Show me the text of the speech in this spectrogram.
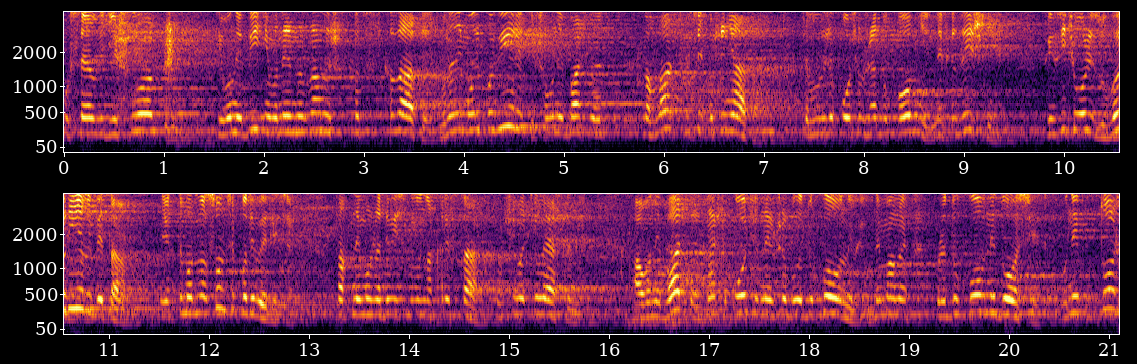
усе відійшло, і вони бідні, вони не знали, що сказати. Вони не могли повірити, що вони бачили на власні оченята. Це вже очі вже духовні, не фізичні. Фізичні очі згоріли би там. Як не можна на сонце подивитися, так не можна дивитися на Христа, очима тілесними. А вони бачили, значить, очі в них вже були духовними. Вони мали вже духовний досвід. Вони теж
